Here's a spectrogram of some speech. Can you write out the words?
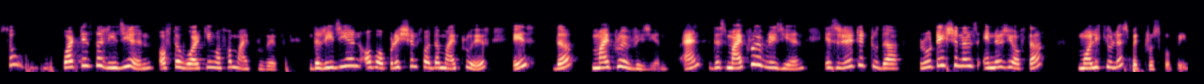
So what is the region of the working of a microwave? The region of operation for the microwave is the microwave region. And this microwave region is related to the rotational energy of the molecular spectroscopy.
